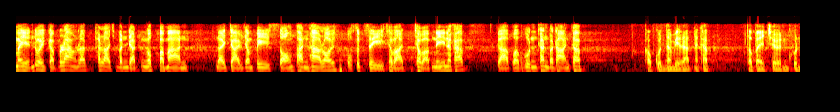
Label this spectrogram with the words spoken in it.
ไม่เห็นด้วยกับร่างรัฐพระราชบัญญัติงบประมาณรายจ่ายประจำปี 2564 ฉบับฉบับนี้นะครับกราบขอบคุณท่านประธานครับ ขอบคุณท่านวิรัตนะครับ ต่อไปเชิญคุณ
